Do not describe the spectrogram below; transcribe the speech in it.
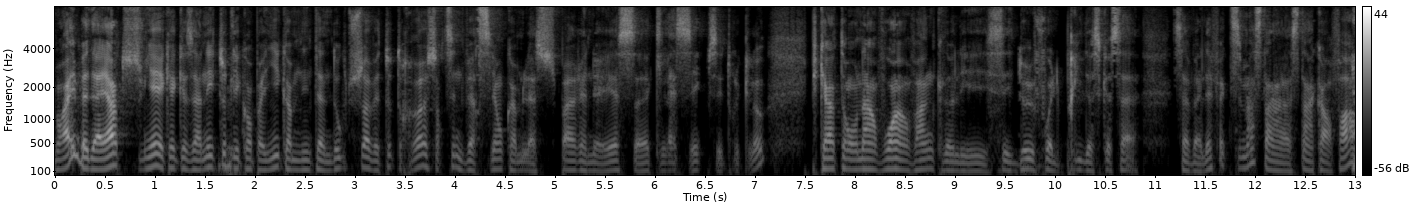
ouais, mais d'ailleurs, tu te souviens, il y a quelques années, toutes les compagnies comme Nintendo, tout ça, avaient toutes ressorti une version comme la Super NES euh, classique, ces trucs-là. Puis quand on envoie en vente, là, les, c'est deux fois le prix de ce que ça, ça valait. Effectivement, c'est, encore fort.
